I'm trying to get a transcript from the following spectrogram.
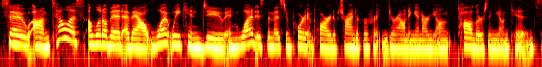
So, um, tell us a little bit about what we can do and what is the most important part of trying to prevent drowning in our young toddlers and young kids.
